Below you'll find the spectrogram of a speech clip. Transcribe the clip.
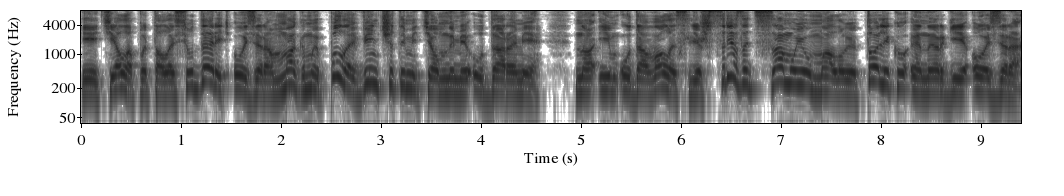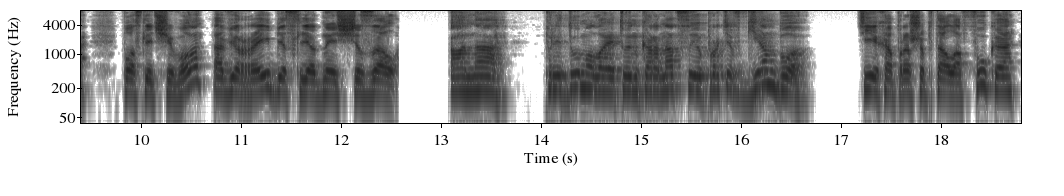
и тело пыталось ударить озеро магмы половинчатыми темными ударами, но им удавалось лишь срезать самую малую толику энергии озера, после чего оверрей бесследно исчезал. «Она придумала эту инкарнацию против Генбо?» – тихо прошептала Фука,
